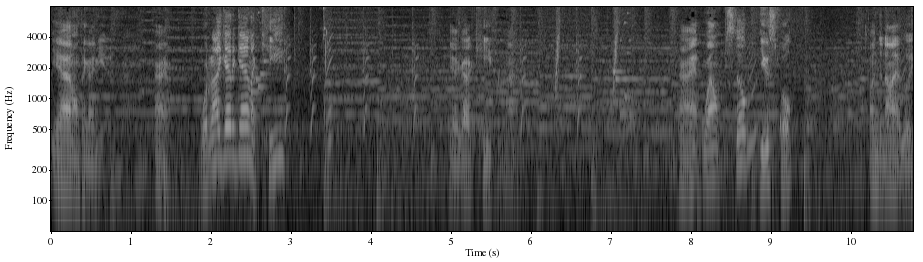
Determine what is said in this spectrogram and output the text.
Yeah, I don't think I need it. Alright. What did I get again? A key? Yeah, I got a key from that. Alright, well, still useful. Undeniably.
